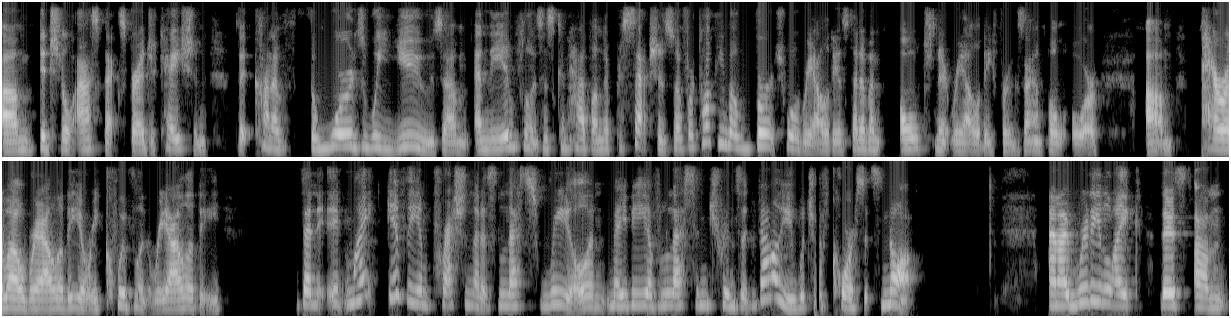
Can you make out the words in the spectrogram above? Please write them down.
um, digital aspects for education. That kind of the words we use um, and the influences can have on the perception. So if we're talking about virtual reality instead of an alternate reality, for example, or um, parallel reality or equivalent reality, then it might give the impression that it's less real and maybe of less intrinsic value, which of course it's not. And I really like, there's um,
